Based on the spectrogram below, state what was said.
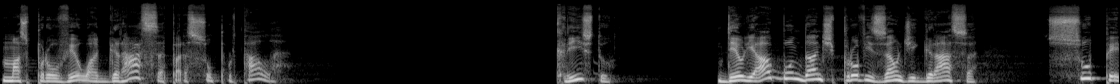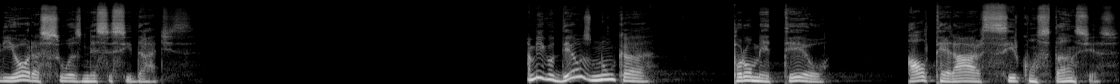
mas proveu a graça para suportá-la. Cristo deu-lhe abundante provisão de graça superior às suas necessidades. Amigo, Deus nunca prometeu alterar circunstâncias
